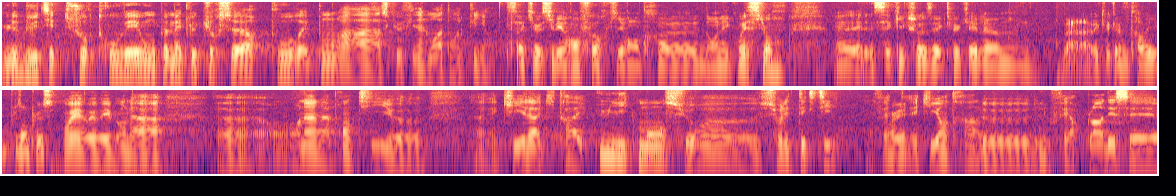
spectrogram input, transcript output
le but c'est toujours trouver où on peut mettre le curseur pour répondre à ce que finalement attend le client. C'est ça qu'il y a aussi les renforts qui rentrent dans l'équation. c'est quelque chose avec lequel bah, avec lequel vous travaillez de plus en plus Oui, oui, oui. On, a, euh, on a un apprenti euh, euh, qui est là, qui travaille uniquement sur, sur les textiles, en fait, et qui est en train de, de nous faire plein d'essais.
